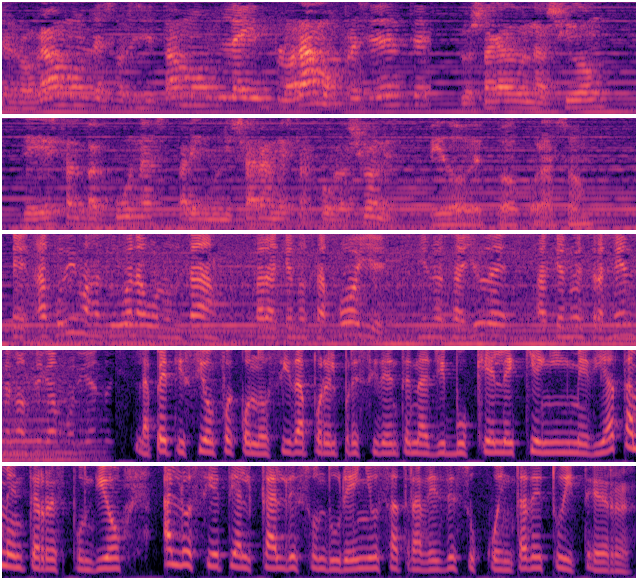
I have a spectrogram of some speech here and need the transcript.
Le rogamos, le solicitamos, le imploramos, presidente. Nos haga donación de estas vacunas para inmunizar a nuestras poblaciones. Pido de todo corazón acudimos a su buena voluntad para que nos apoye y nos ayude a que nuestra gente no siga muriendo. La petición fue conocida por el presidente Nayib Bukele, quien inmediatamente respondió a los siete alcaldes hondureños a través de su cuenta de Twitter.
